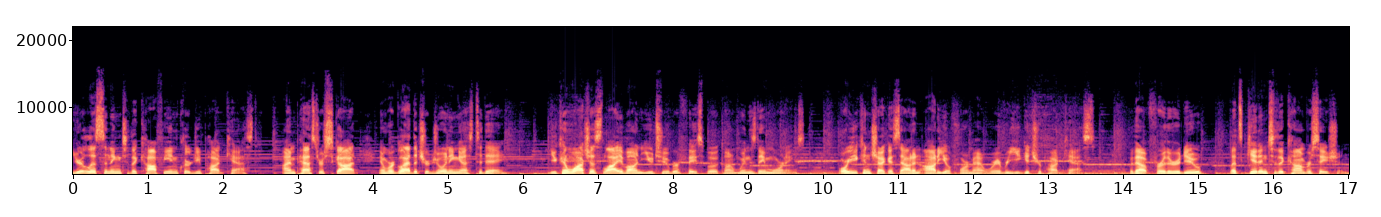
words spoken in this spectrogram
You're listening to the Coffee and Clergy Podcast. I'm Pastor Scott, and we're glad that you're joining us today. You can watch us live on YouTube or Facebook on Wednesday mornings, or you can check us out in audio format wherever you get your podcasts. Without further ado, let's get into the conversation.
